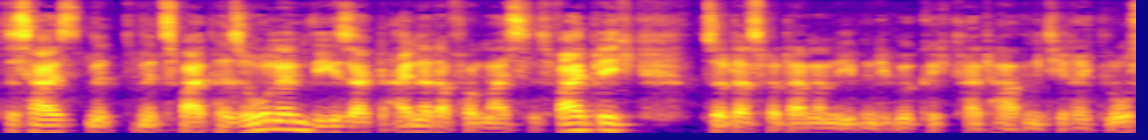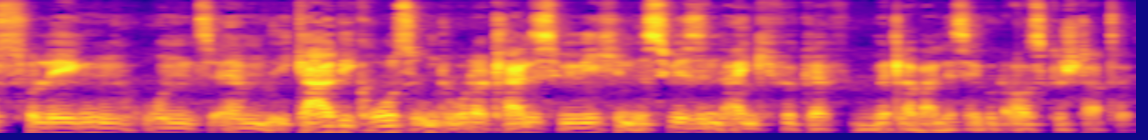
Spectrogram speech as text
das heißt mit, mit zwei Personen, wie gesagt, einer davon meistens weiblich, so dass wir dann, dann eben die Möglichkeit haben, direkt loszulegen und ähm, egal wie groß und oder kleines Wehwehchen ist, wir sind eigentlich wirklich mittlerweile sehr gut ausgestattet.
